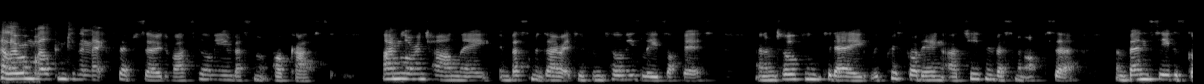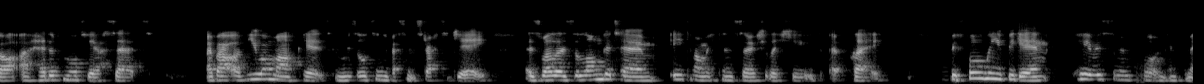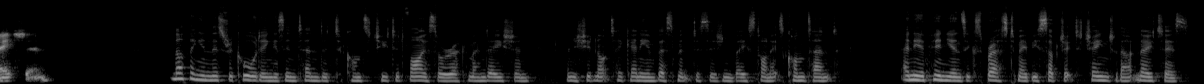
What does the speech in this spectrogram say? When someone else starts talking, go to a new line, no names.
Hello and welcome to the next episode of our Tilney Investment Podcast. I'm Lauren Charnley, Investment Director from Tilney's Leeds office, and I'm talking today with Chris Godding, our Chief Investment Officer, and Ben Seager-Scott, our Head of Multi Assets, about our view on markets and resulting investment strategy, as well as the longer term economic and social issues at play. Before we begin, here is some important information.
Nothing in this recording is intended to constitute advice or recommendation and you should not take any investment decision based on its content. Any opinions expressed may be subject to change without notice.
